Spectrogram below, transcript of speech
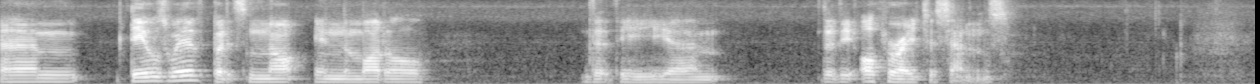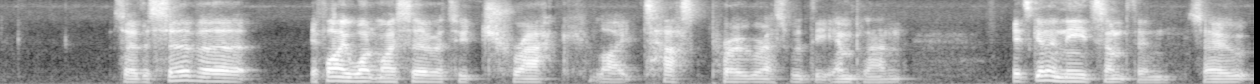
um, deals with, but it's not in the model that the um, that the operator sends. So the server, if I want my server to track like task progress with the implant, it's going to need something. So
